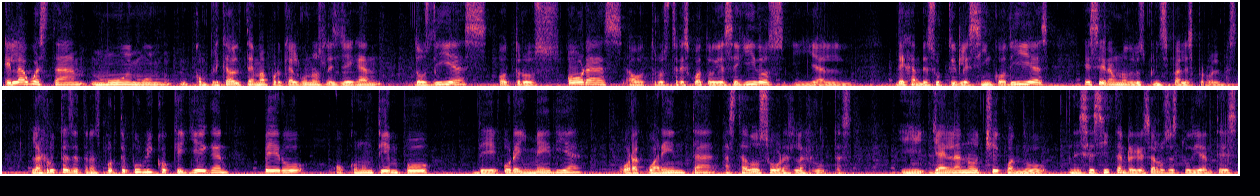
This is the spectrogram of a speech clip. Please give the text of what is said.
El agua está muy, muy complicado el tema porque a algunos les llegan dos días, otros horas, a otros tres, cuatro días seguidos y al dejan de surtirle cinco días. Ese era uno de los principales problemas. Las rutas de transporte público que llegan, pero con un tiempo de hora y media, hora cuarenta, hasta dos horas las rutas. Y ya en la noche, cuando necesitan regresar los estudiantes,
